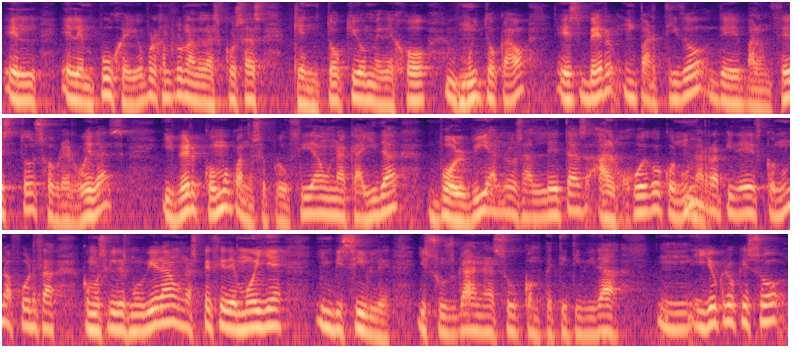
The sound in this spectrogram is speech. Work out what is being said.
el, empuje. Yo, por ejemplo, una de las cosas que en Tokio me dejó muy tocado es ver un partido de baloncesto sobre ruedas, y ver cómo cuando se producía una caída volvían los atletas al juego con una mm. rapidez, con una fuerza, como si les moviera una especie de muelle invisible y sus ganas, su competitividad. Mm, y yo creo que eso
